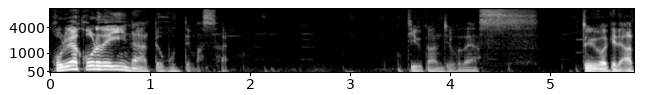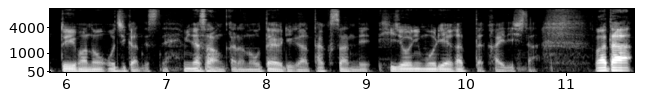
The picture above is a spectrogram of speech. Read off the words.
これはこれでいいなって思ってます。はい。っていう感じでございます。というわけであっという間のお時間ですね。皆さんからのお便りがたくさんで非常に盛り上がった回でした。また、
